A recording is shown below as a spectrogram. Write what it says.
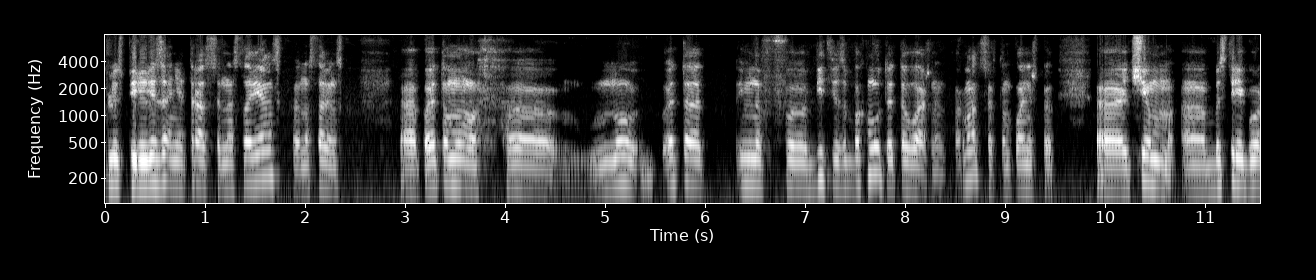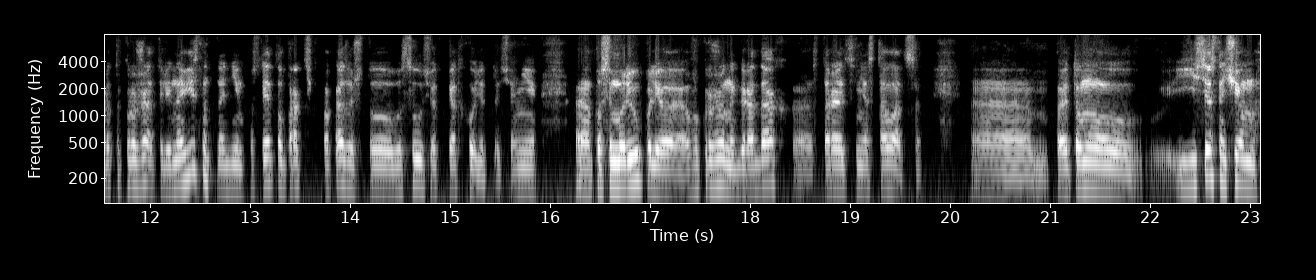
плюс перерезание трассы на Славянск, на Славянск. Э, поэтому, э, ну, это именно в битве за Бахмут это важная информация, в том плане, что чем быстрее город окружат или нависнут над ним, после этого практика показывает, что ВСУ все-таки отходит. То есть они после Мариуполя в окруженных городах стараются не оставаться. Поэтому, естественно, чем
